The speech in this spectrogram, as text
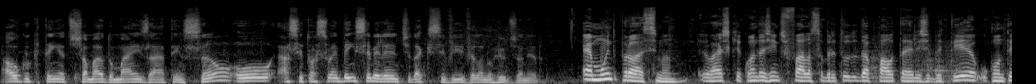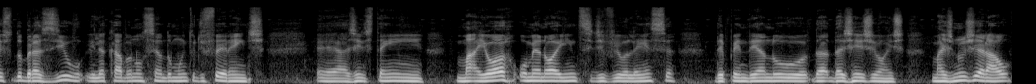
Algo que tenha te chamado mais a atenção? Ou a situação é bem semelhante da que se vive lá no Rio de Janeiro? É muito próxima. Eu acho que quando a gente fala, sobretudo, da pauta LGBT, o contexto do Brasil ele acaba não sendo muito diferente. É, a gente tem maior ou menor índice de violência dependendo da, das regiões, mas no geral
